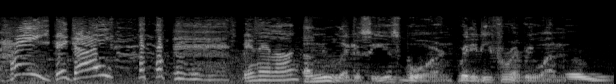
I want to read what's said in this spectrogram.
Hey, big guy! Been there long? A new legacy is born, ready for everyone.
